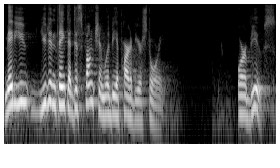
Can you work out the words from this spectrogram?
Maybe you, you didn't think that dysfunction would be a part of your story or abuse.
